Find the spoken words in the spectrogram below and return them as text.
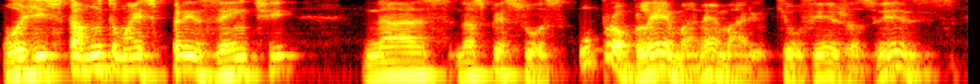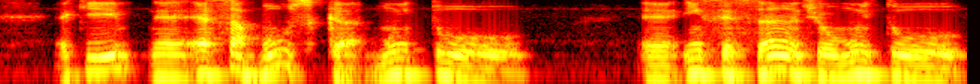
hoje isso está muito mais presente nas, nas pessoas. O problema, né, Mário, que eu vejo às vezes, é que é, essa busca muito é, incessante ou muito,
